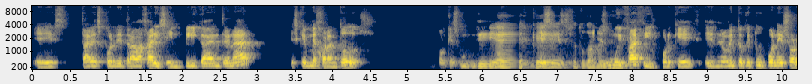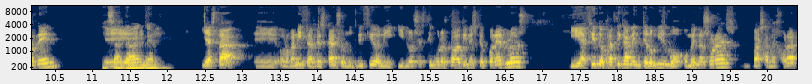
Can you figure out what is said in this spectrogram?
está después de trabajar y se implica a entrenar, es que mejoran todos porque es, que es, totalmente. es, muy fácil, porque en el momento que tú pones orden, Exactamente. ya está, eh, organizas descanso, nutrición y, los estímulos cuando tienes que ponerlos y haciendo prácticamente lo mismo o menos horas vas a mejorar.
